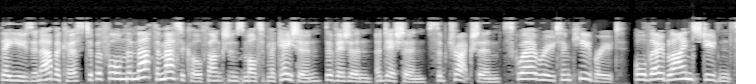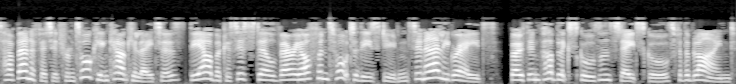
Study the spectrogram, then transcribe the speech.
They use an abacus to perform the mathematical functions multiplication, division, addition, subtraction, square root and cube root. Although blind students have benefited from talking calculators, the abacus is still very often taught to these students in early grades, both in public schools and state schools for the blind.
